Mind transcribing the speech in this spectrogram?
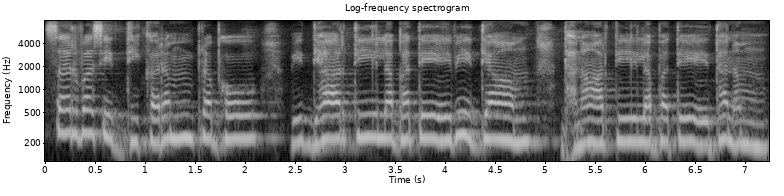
सर्वसिद्धिकरं प्रभो। विद्यार्थी लभते विद्यां, धनार्थी लभते धनं।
